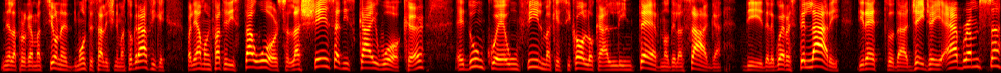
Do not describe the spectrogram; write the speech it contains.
nella programmazione di molte sale cinematografiche. Parliamo infatti di Star Wars, l'ascesa di Skywalker. È dunque un film che si colloca all'interno della saga di, delle guerre stellari, diretto da J.J. Abrams,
